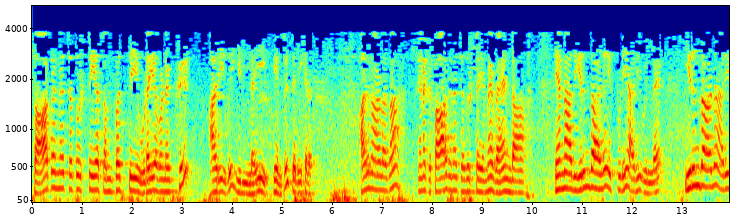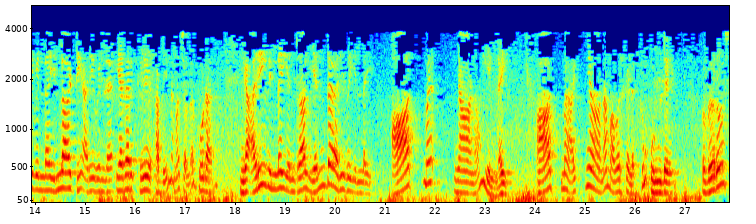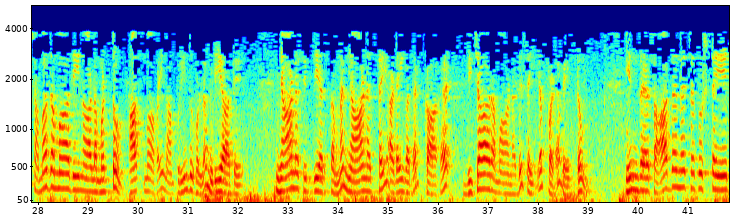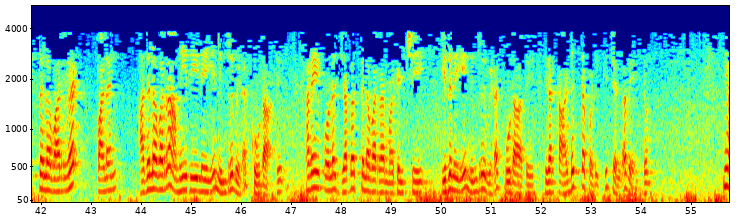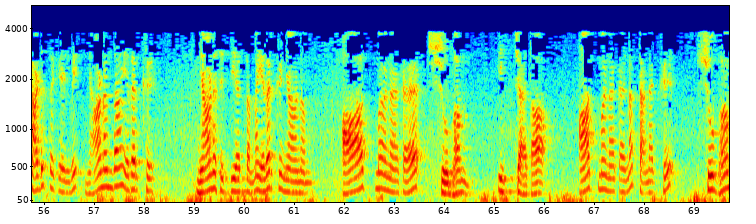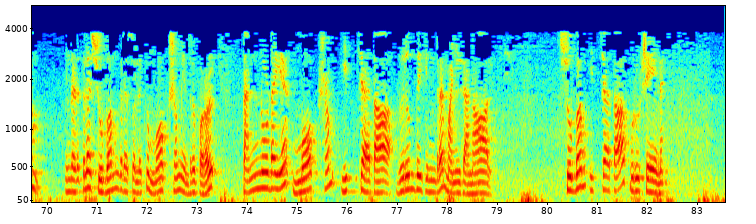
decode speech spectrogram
சாதன சதுஷ்டய சம்பத்தி உடையவனுக்கு அறிவு இல்லை என்று தெரிகிறது. அதனாலதான் எனக்கு சாதன சதுஷ்டயமே வேண்டாம். ஏன்னா அது இருந்தாலும் இப்படி அறிவில்லை இருந்தாலும் அறிவில்லை இல்லாட்டி அறிவில்லை. எதற்கு? அப்படின்னு நம்ம சொல்லக்கூடாது. இங்க அறிவில்லை என்றால் எந்த அறிவு இல்லை? ஆத்ம ஞானம் இல்லை. ஆத்ம அஜானம் அவர்களுக்கும் உண்டு. வெறும் சமதமாதினால மட்டும் ஆத்மாவை நாம் புரிந்து கொள்ள முடியாது. ஞான சித்தியர்த்தம்னா ஞானத்தை அடைவதற்காக விசாரமானது செய்யப்பட வேண்டும். இந்த சாதன சதுஷ்டயத்துல வர்ற பலன் அதுல வர்ற அமைதியிலேயே நின்று விடக் கூடாது அதே போல ஜபத்துல வர்ற மகிழ்ச்சி இதுலேயே நின்று விடக் கூடாது இதற்கு அடுத்த படிக்கு செல்ல வேண்டும். நீ அடுத்த கேள்வி ஞானம்தான் எதற்கு? ஞான சித்தியர்த்தம்னா எதற்கு ஞானம்? ஆத்மனக சுபம் இச்சதா. ஆத்மனகன தனக்கு சுபம். இந்த இடத்துல சுபம்ங்கிற சொல்லுக்கு மோக்ஷம் என்று பொருள். தன்னுடைய மோக்ஷம் இச்சதா விரும்புகின்ற மனிதனால். சுபம் இச்சதா புருஷேன.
